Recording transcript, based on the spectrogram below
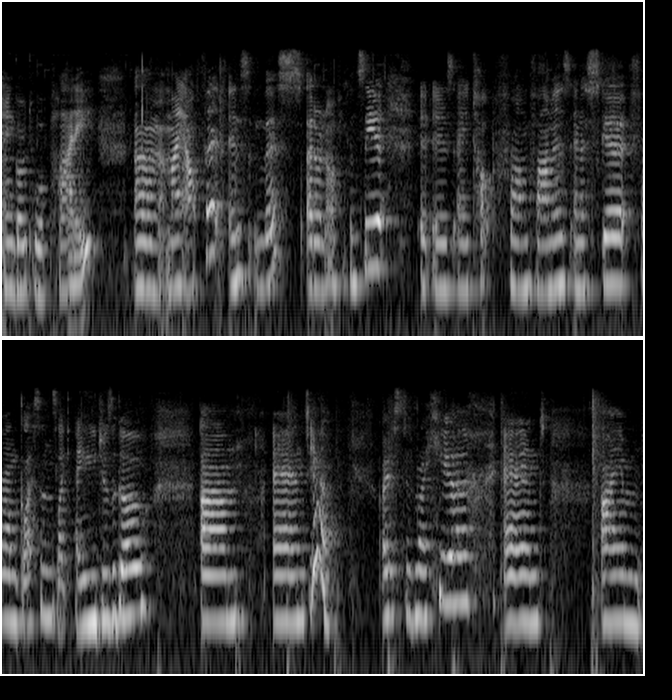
and go to a party. Um, my outfit is this. I don't know if you can see it. It is a top from Farmers and a skirt from Glassons like ages ago. Um, and yeah, I just did my hair and I am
